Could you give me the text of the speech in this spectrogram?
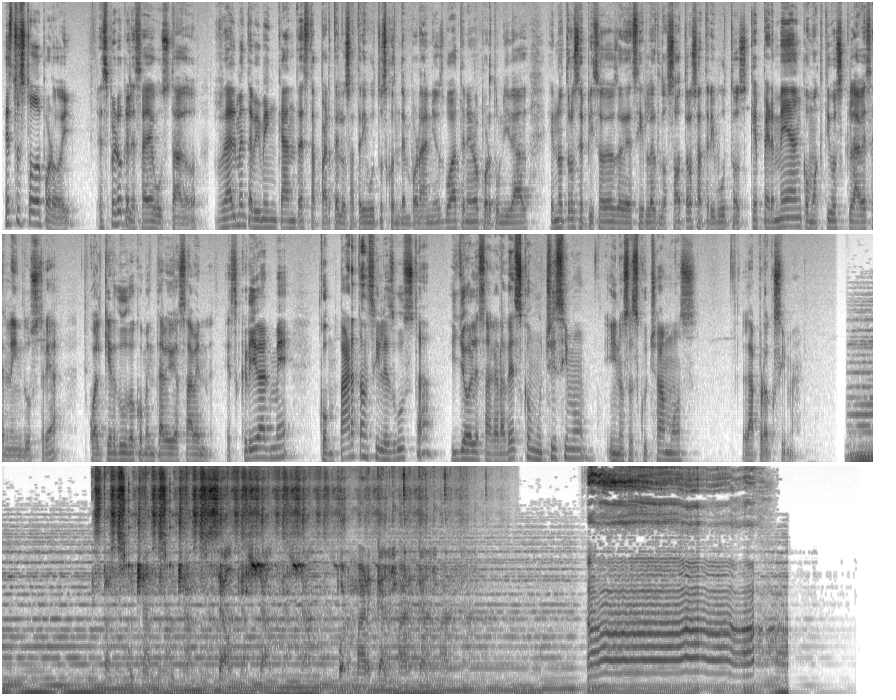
Esto es todo por hoy. Espero que les haya gustado. Realmente a mí me encanta esta parte de los atributos contemporáneos. Voy a tener oportunidad en otros episodios de decirles los otros atributos que permean como activos claves en la industria. Cualquier duda o comentario ya saben, escríbanme, compartan si les gusta y yo les agradezco muchísimo y nos escuchamos la próxima. Estás escuchando, escuchando por Marca Marca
